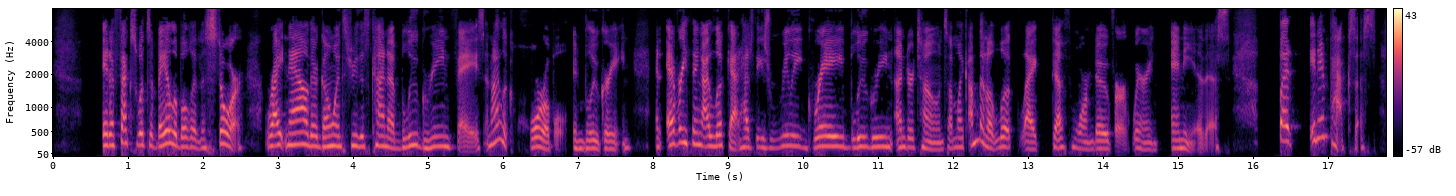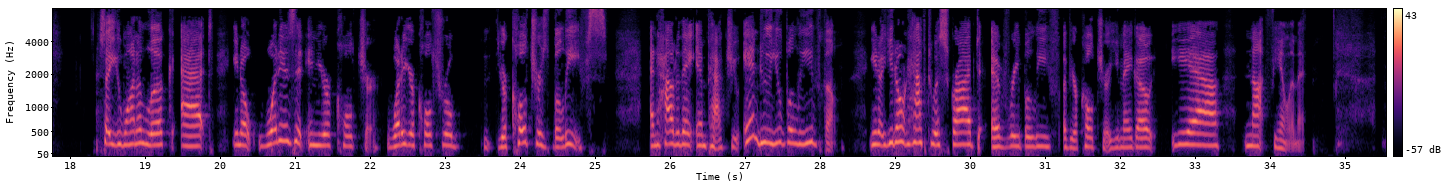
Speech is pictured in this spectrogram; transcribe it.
it affects what's available in the store. Right now they're going through this kind of blue green phase and i look horrible in blue green and everything i look at has these really gray blue green undertones. I'm like i'm gonna look like death warmed over wearing any of this. But it impacts us. So you want to look at you know what is it in your culture? What are your cultural your culture's beliefs? And how do they impact you? And do you believe them you know you don't have to ascribe to every belief of your culture. You may go yeah not feeling it.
